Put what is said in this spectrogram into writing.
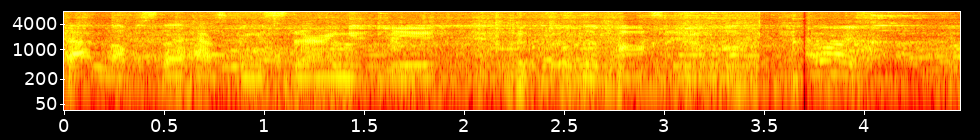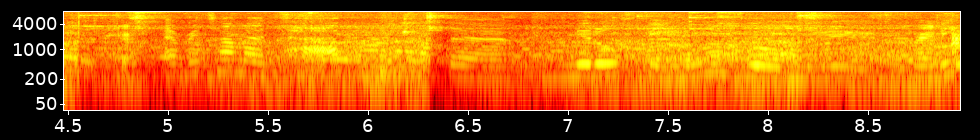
That lobster has been staring at you for the past hour. Every time I tap, the middle things will move. Ready?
